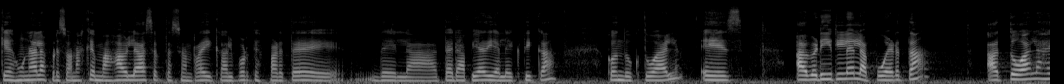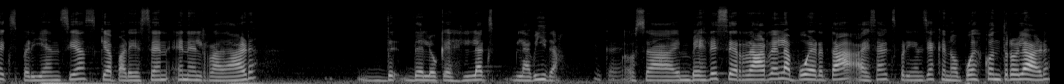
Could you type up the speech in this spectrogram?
que es una de las personas que más habla de aceptación radical porque es parte de, de la terapia dialéctica conductual, es abrirle la puerta a todas las experiencias que aparecen en el radar de, de lo que es la, vida. O sea, en vez de cerrarle la puerta a esas experiencias que no puedes controlar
